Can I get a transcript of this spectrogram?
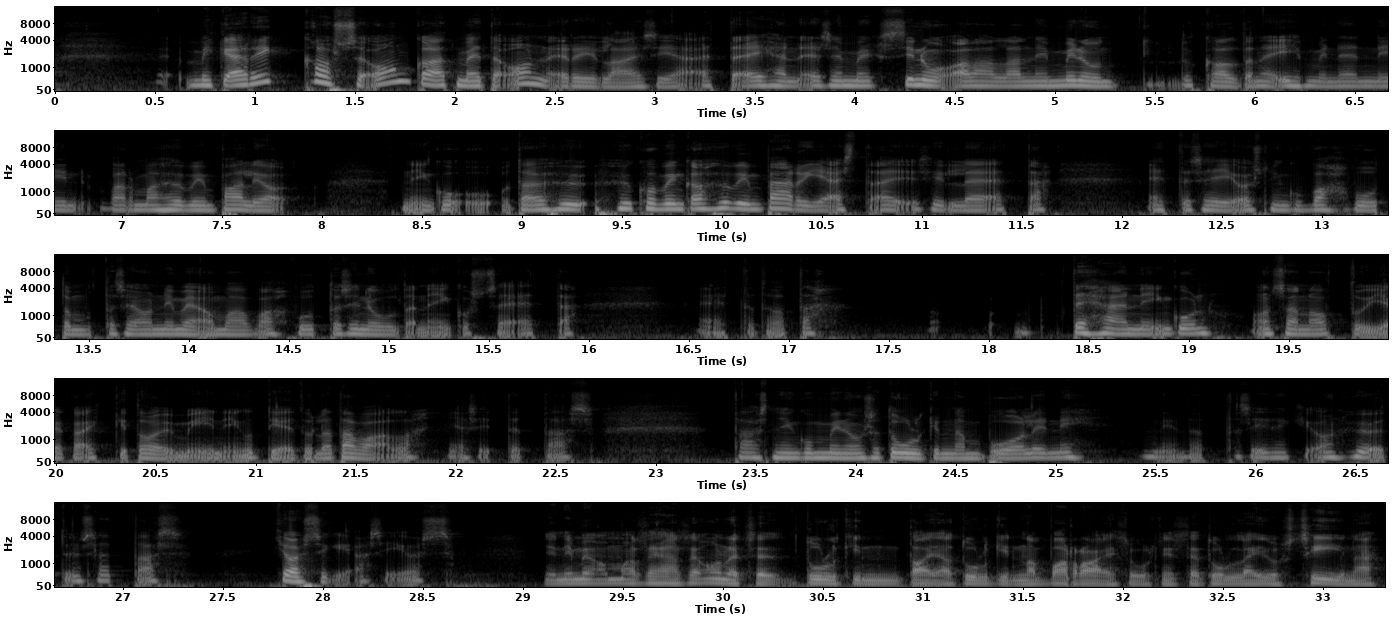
mikä rikkaus se onkaan, että meitä on erilaisia. Että eihän esimerkiksi sinun alalla, niin minun kaltainen ihminen, niin varmaan hyvin paljon, niin kuin, tai hy, hy, kovinkaan hyvin pärjäisi, tai silleen, että, että se ei olisi niin kuin vahvuutta, mutta se on nimenomaan vahvuutta sinulta niin kuin se, että, että tota, tehdään niin kuin on sanottu ja kaikki toimii niin kuin tietyllä tavalla. Ja sitten taas, taas niin kuin minun se tulkinnan puoli, niin, niin totta, siinäkin on hyötynsä taas joissakin asioissa. Ja nimenomaan sehän se on, että se tulkinta ja tulkinnan varaisuus, niin se tulee just siinä,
